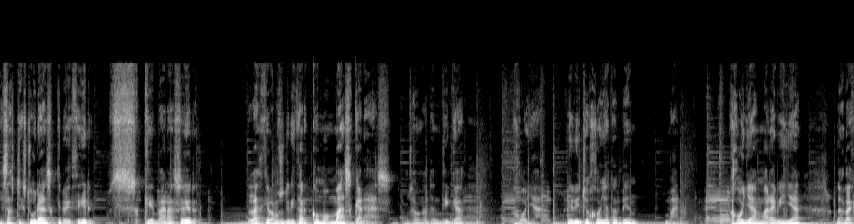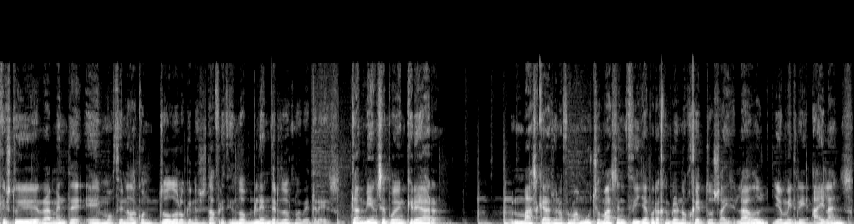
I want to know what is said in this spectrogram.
Estas texturas, quiero decir, que van a ser las que vamos a utilizar como máscaras. O sea, una auténtica joya. ¿He dicho joya también? Bueno, joya, maravilla. La verdad es que estoy realmente emocionado con todo lo que nos está ofreciendo Blender 293. También se pueden crear máscaras de una forma mucho más sencilla, por ejemplo en objetos aislados, Geometry Islands.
